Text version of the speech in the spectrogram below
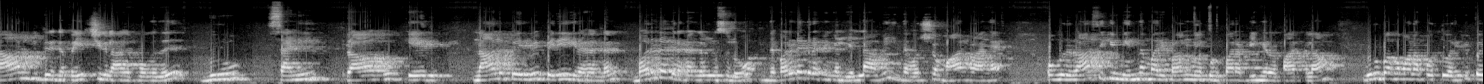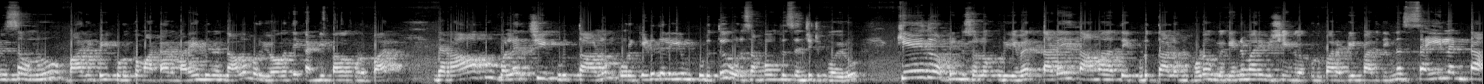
நான்கு கிரக பயிற்சிகளாக போகுது. குரு சனி ராகு கேது. நாலு பேருமே பெரிய கிரகங்கள் வருட கிரகங்கள்னு சொல்லுவோம். இந்த வருட கிரகங்கள் எல்லாமே இந்த வருஷம் மாறுறாங்க. ஒவ்வொரு ராசிக்கும் எந்த மாதிரி பலன்களை கொடுப்பார் அப்படிங்கிறத பார்க்கலாம். குரு பகவானை பொறுத்த வரைக்கும் பெருசா ஒன்றும் பாதிப்பை கொடுக்க மாட்டார். மறைந்திருந்தாலும் ஒரு யோகத்தை கண்டிப்பாக கொடுப்பார். இந்த ராகு வளர்ச்சி கொடுத்தாலும் ஒரு கெடுதலையும் கொடுத்து ஒரு சம்பவத்தை செஞ்சுட்டு போயிடும் கேது அப்படின்னு சொல்லக்கூடியவர் தடை தாமதத்தை கொடுத்தாலும் கூட உங்களுக்கு என்ன மாதிரி விஷயங்களை கொடுப்பார் அப்படின்னு பார்த்துட்டீங்கன்னா சைலண்டா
